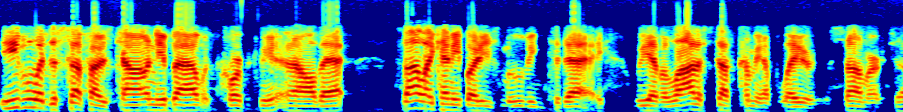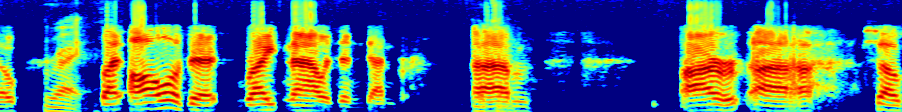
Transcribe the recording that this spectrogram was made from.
even with the stuff I was telling you about with corporate and all that, it's not like anybody's moving today. We have a lot of stuff coming up later in the summer, so right. but all of it right now is in Denver. Okay. Um, our uh, so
